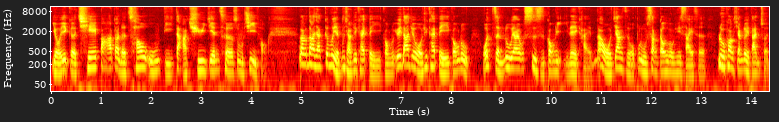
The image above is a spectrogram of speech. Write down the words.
有一个切八段的超无敌大区间测速系统，让大家根本也不想去开北宜公路，因为大家觉得我去开北宜公路，我整路要用四十公里以内开，那我这样子我不如上高速公路去塞车，路况相对单纯。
